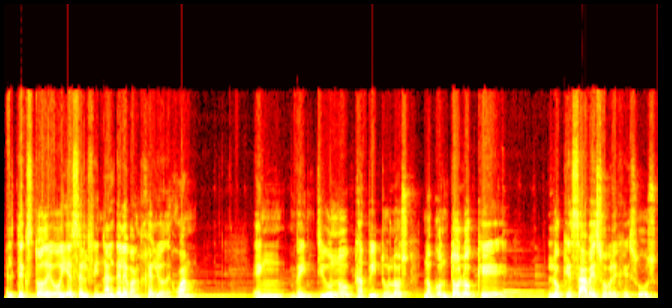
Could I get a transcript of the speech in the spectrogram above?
El texto de hoy es el final del Evangelio de Juan en 21 capítulos no contó lo que lo que sabe sobre Jesús,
